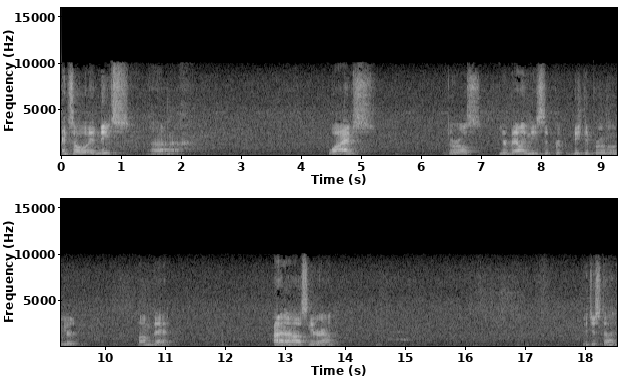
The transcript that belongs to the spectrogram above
And so it needs uh, wives, girls, your veiling needs to pr- meet the approval of your mom and dad. I don't know how else to get around it. It just does.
